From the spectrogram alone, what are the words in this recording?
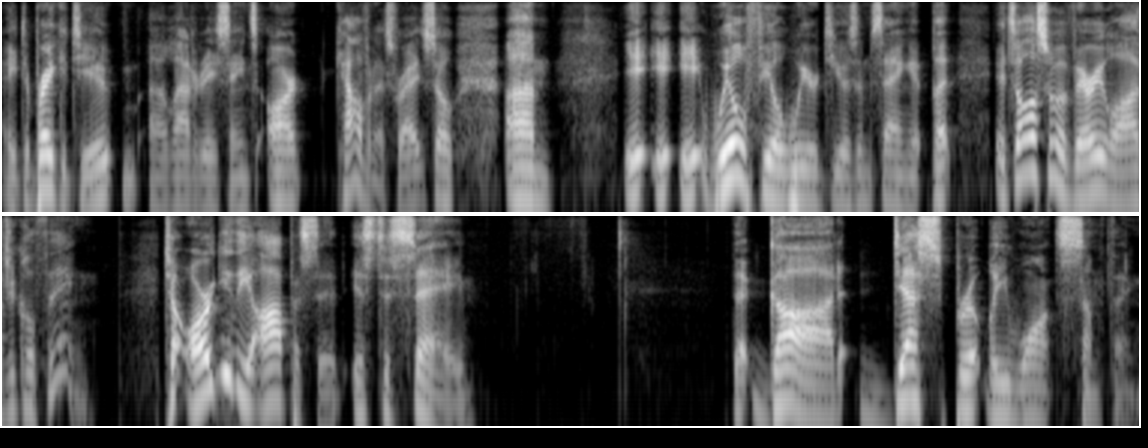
I hate to break it to you, uh, Latter-day Saints aren't Calvinists, right? So, um it, it, it will feel weird to you as I'm saying it, but it's also a very logical thing. To argue the opposite is to say that God desperately wants something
